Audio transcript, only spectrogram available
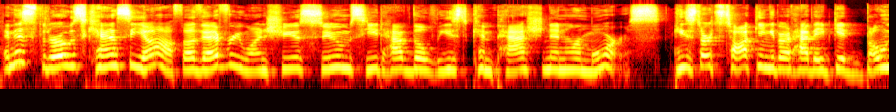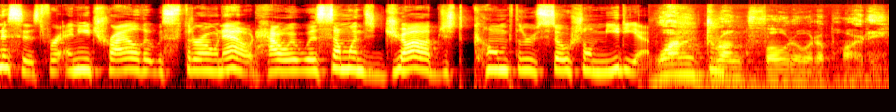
And this throws Cassie off. Of everyone, she assumes he'd have the least compassion and remorse. He starts talking about how they'd get bonuses for any trial that was thrown out, how it was someone's job just to comb through social media. One drunk photo at a party.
